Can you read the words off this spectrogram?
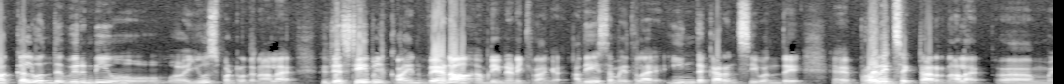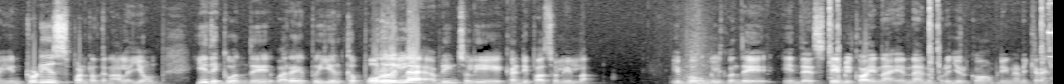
மக்கள் வந்து விரும்பியும் யூஸ் பண்ணுறதுனால இந்த ஸ்டேபிள் காயின் வேணாம் அப்படின்னு நினைக்கிறாங்க. அதே சமயத்தில் இந்த கரன்சி வந்து ப்ரைவேட் செக்டார்னால் இன்ட்ரொடியூஸ் பண்ணுறதுனாலையும் இதுக்கு வந்து வரவேற்பு இருக்க போகிறதில்ல அப்படின்னு சொல்லி கண்டிப்பாக சொல்லிடலாம். இப்போ உங்களுக்கு வந்து இந்த ஸ்டேபிள் காயின்னா என்னன்னு புரிஞ்சிருக்கோம் அப்படின்னு நினைக்கிறேன்.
